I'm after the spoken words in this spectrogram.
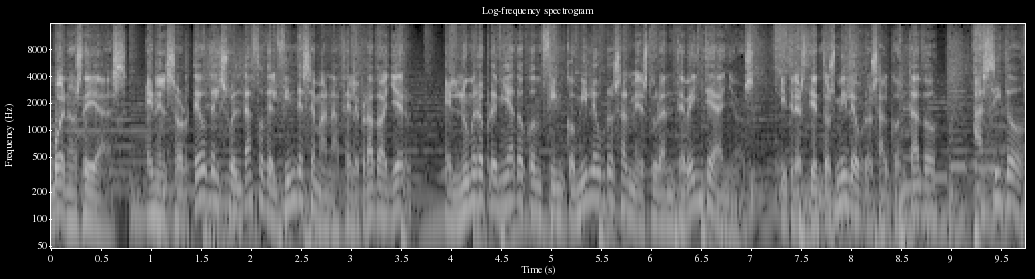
Buenos días. En el sorteo del sueldazo del fin de semana celebrado ayer, el número premiado con 5.000 euros al mes durante 20 años y 300.000 euros al contado ha sido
